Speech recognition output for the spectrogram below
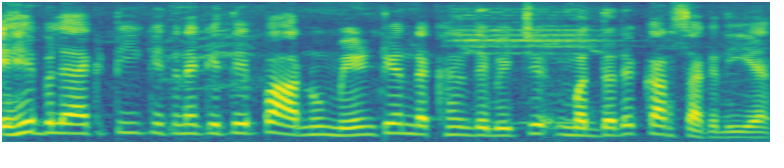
ਇਹ ਬਲੈਕ ਟੀ ਕਿਤੇ ਨਾ ਕਿਤੇ ਭਾਰ ਨੂੰ ਮੇਨਟੇਨ ਰੱਖਣ ਦੇ ਵਿੱਚ ਮਦਦ ਕਰ ਸਕਦੀ ਹੈ।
